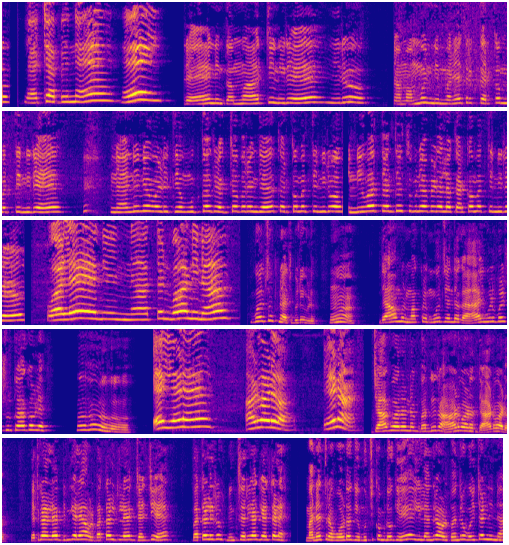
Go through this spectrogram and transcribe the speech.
ರೇ ನಿಂಗಮ್ಮ ಹಾಕ್ತೀನಿ ರೇ ಇರು ನಮ್ಮ ಅಮ್ಮನ ನಿಮ್ಮ ಮನೆ ಹತ್ರ ಕರ್ಕೊಂಬತ್ತೀನಿ ರೇ ನಾನೇ ಹೊಡಿತೀಯ ಮುಖಕ್ಕೆ ರಕ್ತ ಬರಂಗೆ ಕರ್ಕೊಂಬತ್ತೀನಿ ಇರು ನೀವತ್ತಂತೂ ಸುಮ್ಮನೆ ಬಿಡಲ್ಲ ಕರ್ಕೊಂಬತ್ತೀನಿ ರೇ ಬಲ್ಸುಕ್ನಾಥ್ ಬಿಡಿ ಇವಳು ಹ್ಞೂ ರಾಮನ ಮಕ್ಕಳು ಮೂರು ಜನದಾಗ ಇವಳು ಬಲ್ಸುಕ್ಕಾಗವಳೆ ಜಾಗವಾರನಾಗ ಬರ್ದಿರೋ ಆಡ್ವಾಡಂತ ಆಡ್ವಾಡು ಎತ್ಕೊಳ್ಳೆ ಬಿಂಗೆಲೆ ಅವಳು ಬತ್ತಾಳಿದ್ಲೆ ಜಜ್ಜಿ. ಬತ್ತಾಳಿರು ನಿಂಗೆ ಸರಿಯಾಗಿ ಹೇಳ್ತಾಳೆ. ಮನೆ ಹತ್ರ ಓಡೋಗಿ ಮುಚ್ಚಿಕೊಂಡೋಗಿ ಇಲ್ಲಾಂದ್ರೆ ಅವಳು ಬಂದ್ರೆ ಒಯ್ತಾಳೆ ನಿನ್ನ.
